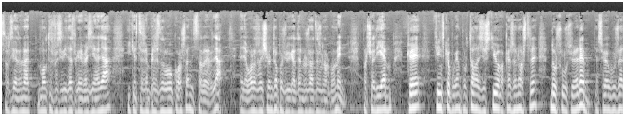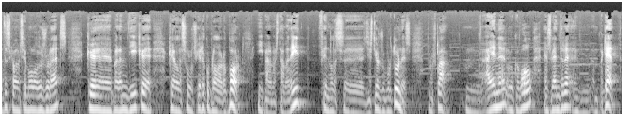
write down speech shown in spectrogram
se'ls ha donat moltes facilitats perquè vagin allà i aquestes empreses de cost s'han instal·lat allà. Llavors això ens ha perjudicat a nosaltres enormement. Per això diem que fins que puguem portar la gestió a casa nostra no ho solucionarem ja sabeu vosaltres que vam ser molt agasorats que vàrem dir que, que la solució era comprar l'aeroport i vam estar a Madrid fent les eh, gestions oportunes. Però, esclar, mm, AENA el que vol és vendre en, en paquet.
